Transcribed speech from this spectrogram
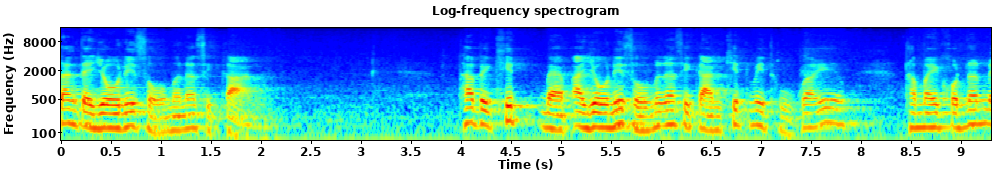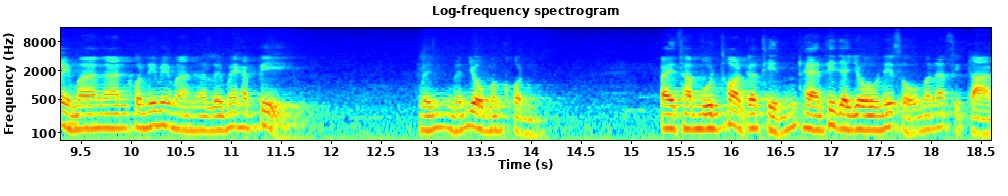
ตั้งแต่โยนิโสมนสิการ ถ้าไปคิดแบบอโยนิโสมนสิการคิดไม่ถูกว่าเอ๊ะทำไมคนนั้นไม่มางานคนนี้ไม่มางานเลยไม่แฮปปี้เหมือนเหมือนโยมบางคน ไปทำบุญทอดกระถิน แทนที่จะโยนิโสมนสิการ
